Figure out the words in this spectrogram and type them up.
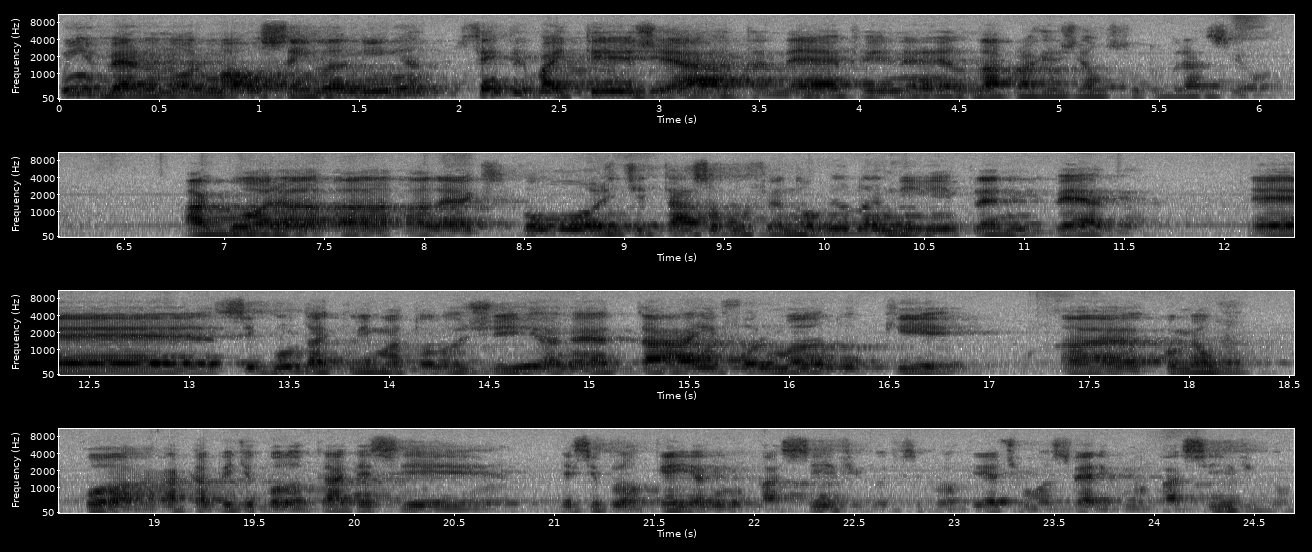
O inverno normal sem laninha sempre vai ter geada, neve, né, lá para a região sul do Brasil. Agora, Alex, como a gente está sob o fenômeno laninha em pleno inverno, é, segundo a climatologia, né, está informando que, ah, como eu acabei de colocar desse desse bloqueio ali no Pacífico, desse bloqueio atmosférico no Pacífico,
